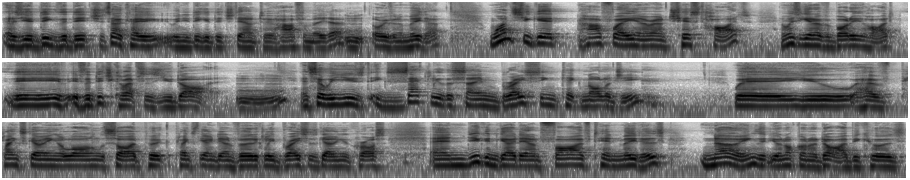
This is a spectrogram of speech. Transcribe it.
As you dig the ditch, it's okay when you dig a ditch down to half a metre or even a metre. Once you get halfway, you know, around chest height, and once you get over body height, the, if, if the ditch collapses, you die. Mm-hmm. And so we used exactly the same bracing technology where you have planks going along the side, planks going down vertically, braces going across, and you can go down five, ten metres knowing that you're not going to die because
